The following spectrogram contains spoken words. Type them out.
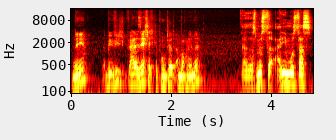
Nee? Wie, wie, hat er sehr schlecht gepunktet am Wochenende? Also das müsste, eigentlich muss das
